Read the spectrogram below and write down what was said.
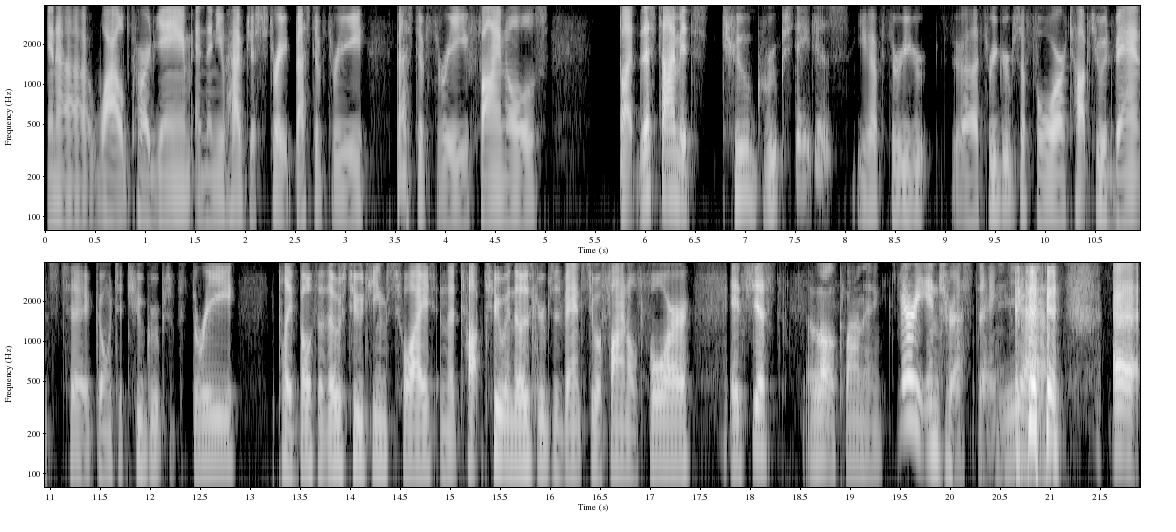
in a wild card game, and then you have just straight best of three, best of three finals. But this time it's two group stages. You have three uh, three groups of four, top two advance to go into two groups of three. You play both of those two teams twice, and the top two in those groups advance to a final four. It's just a lot of planning. Very interesting. Yeah. uh,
